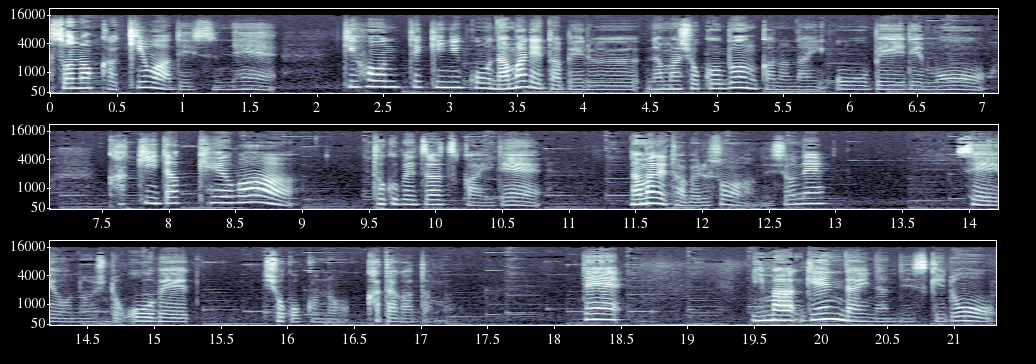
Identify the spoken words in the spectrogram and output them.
その柿はですね基本的にこう生で食べる生食文化のない欧米でも柿だけは特別扱いで生で食べるそうなんですよね西洋の人欧米諸国の方々も。で今現代なんですけど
